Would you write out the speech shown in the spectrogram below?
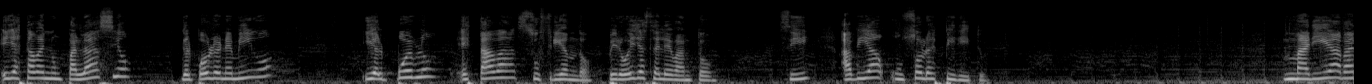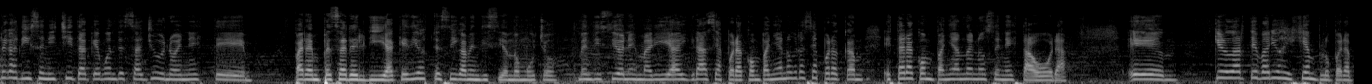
Ella estaba en un palacio del pueblo enemigo y el pueblo estaba sufriendo, pero ella se levantó. ¿Sí? Había un solo espíritu. María Vargas dice, Nichita, qué buen desayuno en este para empezar el día. Que Dios te siga bendiciendo mucho. Bendiciones, María, y gracias por acompañarnos, gracias por estar acompañándonos en esta hora. Eh, quiero darte varios ejemplos para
